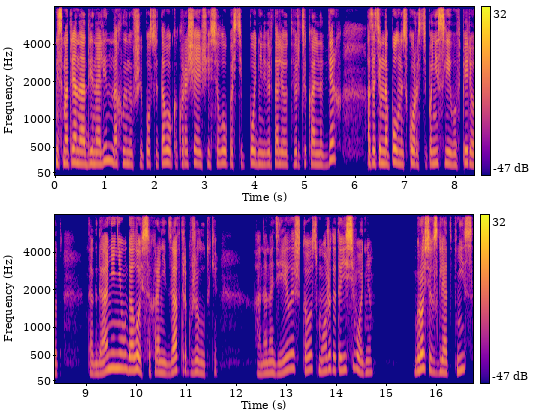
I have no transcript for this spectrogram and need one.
Несмотря на адреналин, нахлынувший после того, как вращающиеся лопасти подняли вертолет вертикально вверх, а затем на полной скорости понесли его вперед, Тогда Нине не удалось сохранить завтрак в желудке. Она надеялась, что сможет это и сегодня. Бросив взгляд вниз,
